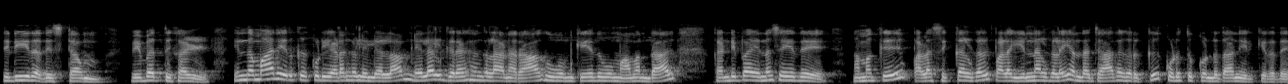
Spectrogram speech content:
திடீர் அதிர்ஷ்டம். விபத்துகள். இந்த மாதிரி இருக்கக்கூடிய இடங்களில் எல்லாம் நிழல் கிரகங்களான ராகுவும் கேதுவும் அமர்ந்தால் கண்டிப்பாக என்ன செய்யுது? நமக்கு பல சிக்கல்கள் பல இன்னல்களை அந்த ஜாதகருக்கு கொடுத்து கொண்டு தான் இருக்கிறது.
